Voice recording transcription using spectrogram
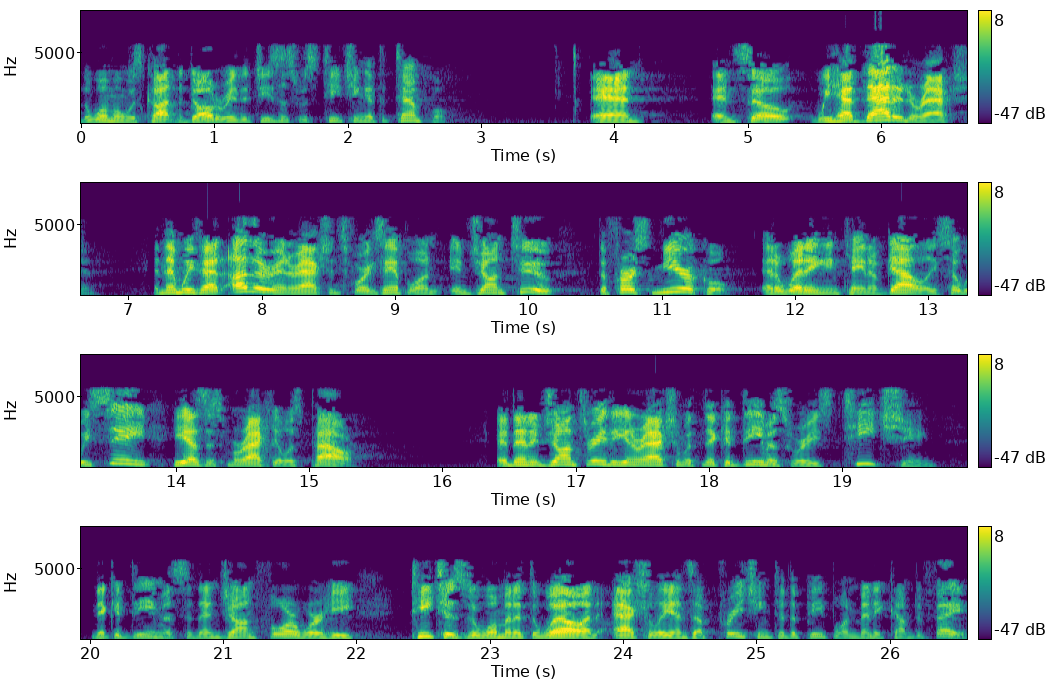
the woman was caught in adultery, that Jesus was teaching at the temple. And, and so we had that interaction. And then we've had other interactions, for example, in, in John 2, the first miracle at a wedding in Cana of Galilee. So we see he has this miraculous power. And then in John 3, the interaction with Nicodemus, where he's teaching Nicodemus. And then John 4, where he teaches the woman at the well and actually ends up preaching to the people, and many come to faith.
